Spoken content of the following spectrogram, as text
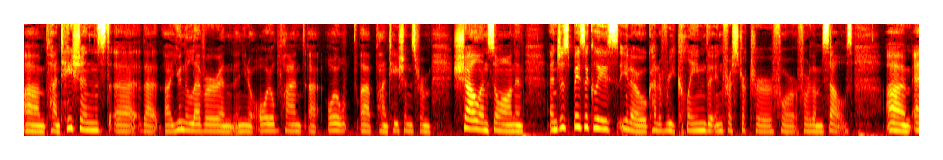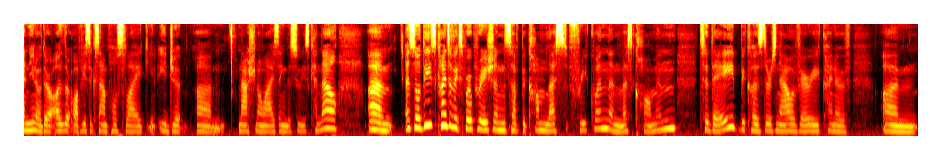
um, plantations uh, that uh, Unilever and, and, you know oil plant uh, oil uh, plantations from Shell and so on, and and just basically you know kind of reclaim the infrastructure for for themselves. Um, and you know there are other obvious examples like Egypt um, nationalizing the Suez Canal, um, and so these kinds of expropriations have become less frequent and less common today because there's now a very kind of um,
